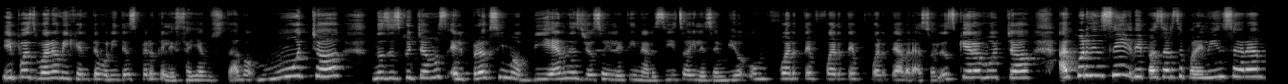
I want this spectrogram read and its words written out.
Y pues bueno, mi gente bonita, espero que les haya gustado mucho. Nos escuchamos el próximo viernes. Yo soy Leti Narciso y les envío un fuerte, fuerte, fuerte abrazo. Los quiero mucho. Acuérdense de pasarse por el Instagram,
